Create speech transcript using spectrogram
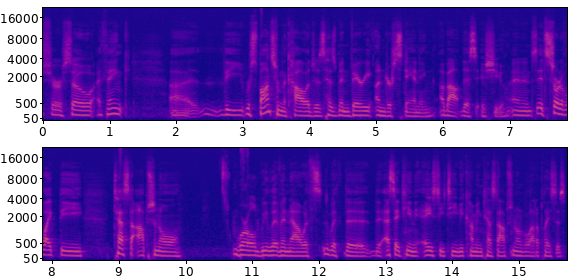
Sure. So I think the response from the colleges has been very understanding about this issue. And it's, it's sort of like the test optional world we live in now with with the the SAT and the ACT becoming test optional in a lot of places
